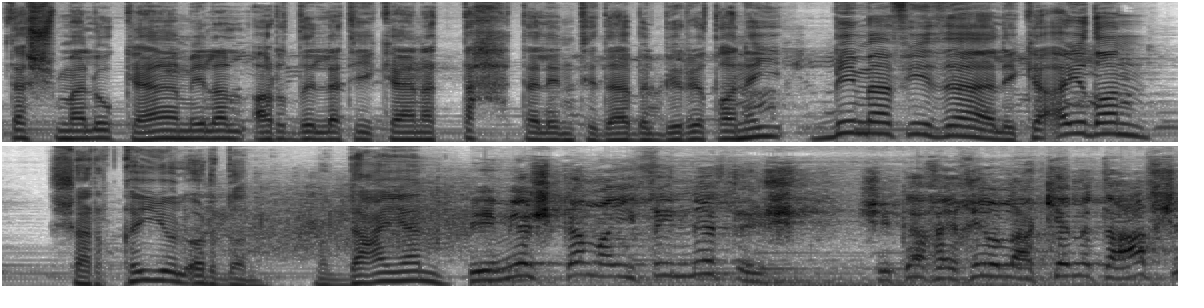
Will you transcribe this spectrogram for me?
تشمل كامل الأرض التي كانت تحت الانتداب البريطاني. بما في ذلك أيضا شرقي الأردن مدعيا. بيمش كما يثين نفش شكاخ يخيلوا العكامة تعرفش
